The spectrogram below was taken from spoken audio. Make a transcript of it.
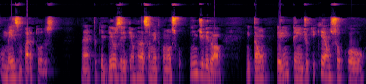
o mesmo para todos, né? Porque Deus ele tem um relacionamento conosco individual. Então ele entende o que é um socorro,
